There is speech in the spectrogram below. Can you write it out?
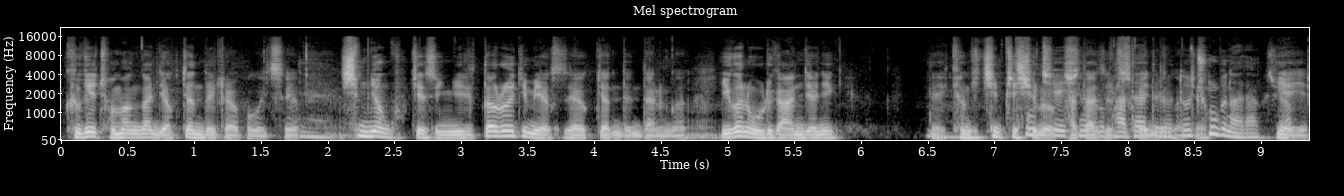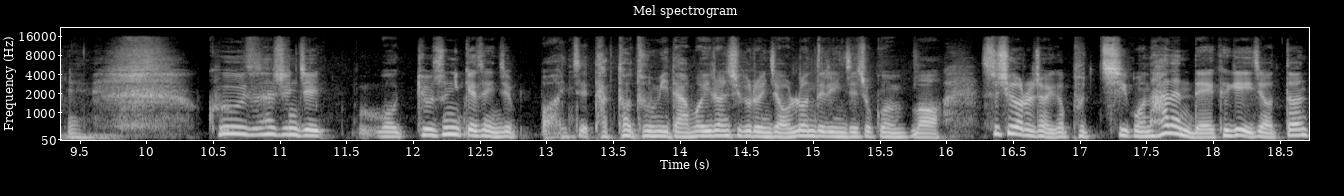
그게 조만간 역전되리라고 보고 있어요. 네. 10년 국채 수익률이 떨어지면서 역전된다는 건 이거는 우리가 완전히 네, 경기 침체 신호로 받아들일 수가 있는 거죠. 충분하다 그죠? 예, 예. 그 사실 이제 뭐 교수님께서 이제 뭐 이제 닥터 둠이다 뭐 이런 식으로 이제 언론들이 이제 조금 뭐 수식어를 저희가 붙이곤 하는데 그게 이제 어떤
